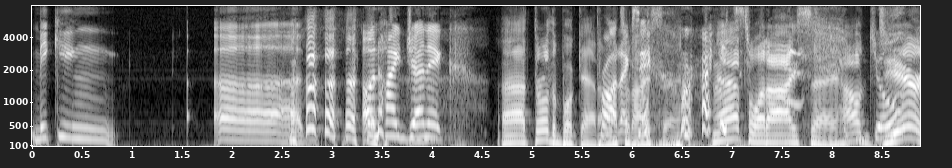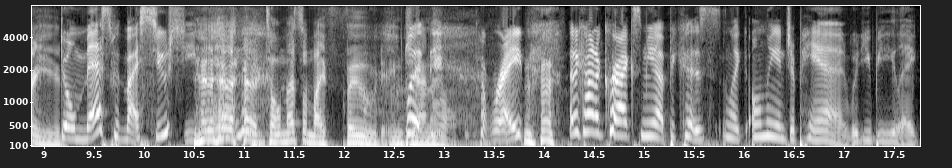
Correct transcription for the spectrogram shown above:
making uh unhygienic. Uh, throw the book at him. Products. That's what I say. Right. That's what I say. How Don't- dare you? Don't mess with my sushi. Don't mess with my food in But- general. right? but it kind of cracks me up because, like, only in Japan would you be like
